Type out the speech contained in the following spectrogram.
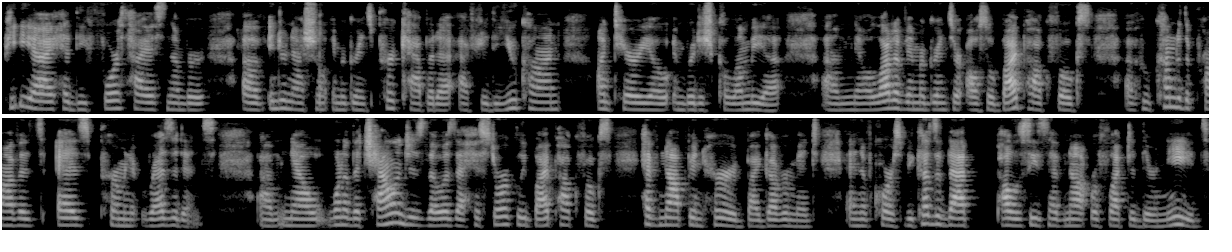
PEI had the fourth highest number of international immigrants per capita after the Yukon, Ontario, and British Columbia. Um, now, a lot of immigrants are also BIPOC folks uh, who come to the province as permanent residents. Um, now, one of the challenges, though, is that historically BIPOC folks have not been heard by government. And of course, because of that, policies have not reflected their needs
